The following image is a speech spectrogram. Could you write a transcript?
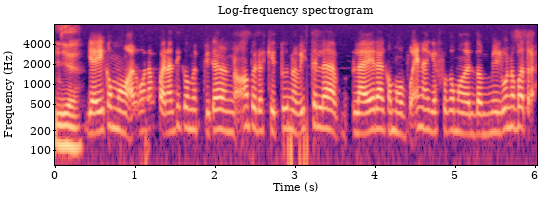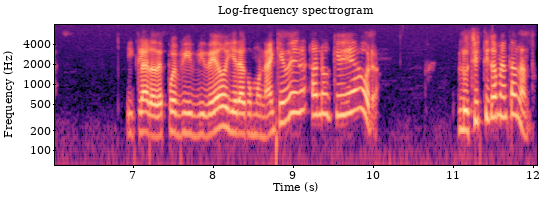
Y ahí como algunos fanáticos me explicaron, no, pero es que tú no viste la, la era como buena que fue como del 2001 para atrás. Y claro, después vi video y era como nada que ver a lo que es ahora, luchísticamente hablando.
